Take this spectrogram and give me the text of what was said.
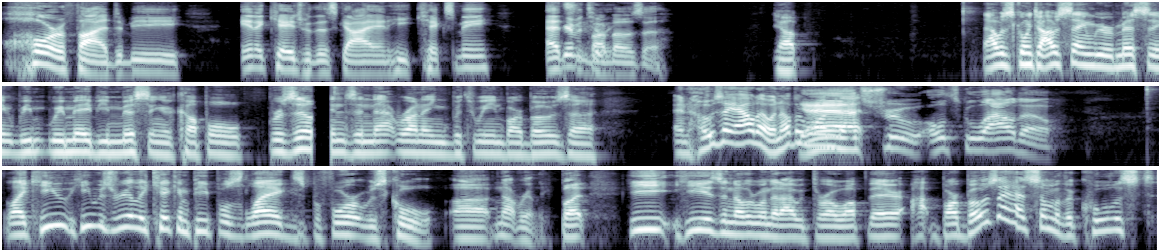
horrified to be in a cage with this guy and he kicks me. Edson it to me. Barboza. Yep. I was going to. I was saying we were missing. We we may be missing a couple Brazilians in that running between Barboza and Jose Aldo. Another Yeah, one that that's true. Old school Aldo. like he he was really kicking people's legs before it was cool. Uh, not really, but he he is another one that I would throw up there. Uh, Barboza has some of the coolest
